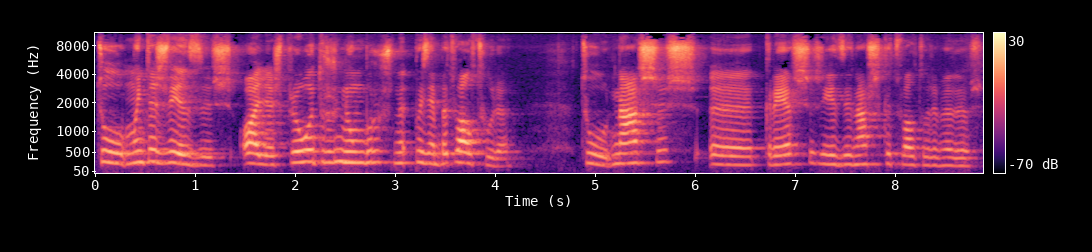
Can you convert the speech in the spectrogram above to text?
tu muitas vezes olhas para outros números, por exemplo, a tua altura. Tu nasces, uh, cresces, ia dizer nasces com a tua altura, meu Deus.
